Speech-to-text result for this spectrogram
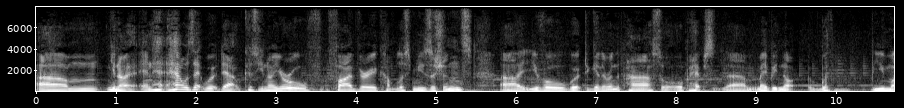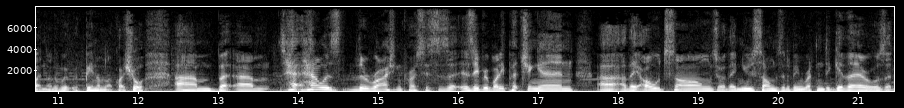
Um, you know, and h- how has that worked out? Because, you know, you're all f- five very accomplished musicians. Uh, you've all worked together in the past, or, or perhaps um, maybe not with. You might not have worked with Ben, I'm not quite sure. Um, but um, h- how is the writing process? Is, it, is everybody pitching in? Uh, are they old songs, or are they new songs that have been written together, or is it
